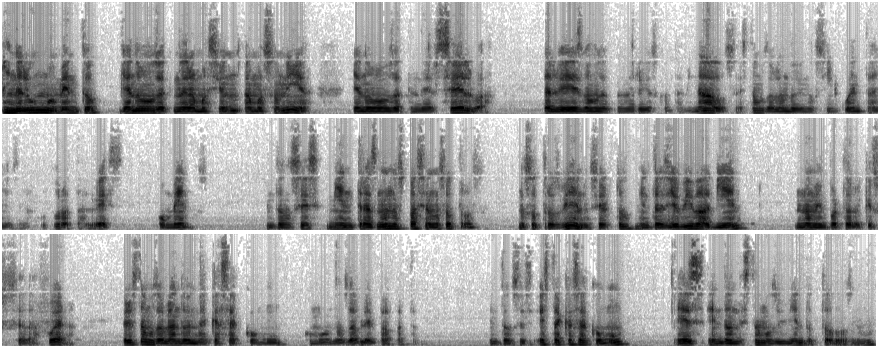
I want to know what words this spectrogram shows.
en algún momento ya no vamos a tener Amazonía, ya no vamos a tener selva, tal vez vamos a tener ríos contaminados. Estamos hablando de unos 50 años en el futuro, tal vez, o menos. Entonces, mientras no nos pase a nosotros, nosotros bien, ¿no es cierto? Mientras yo viva bien, no me importa lo que suceda afuera. Pero estamos hablando de una casa común, como nos habla el Papa también. Entonces, esta casa común es en donde estamos viviendo todos, ¿no?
